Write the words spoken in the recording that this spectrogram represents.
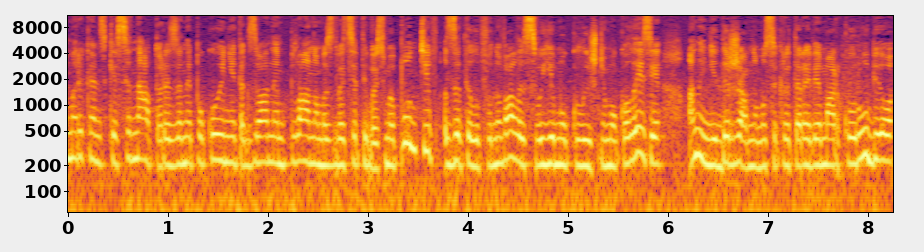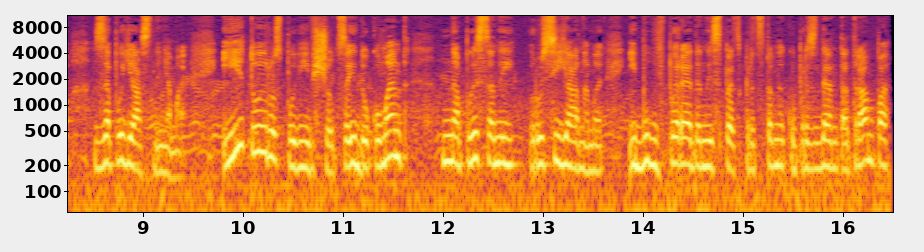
Американські сенатори, занепокоєні так званим планом із 28 пунктів, зателефонували своєму колишньому колезі, а нині державному секретареві Марко Рубіо за поясненнями. І той розповів, що цей документ написаний росіянами і був переданий спецпредставнику президента Трампа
